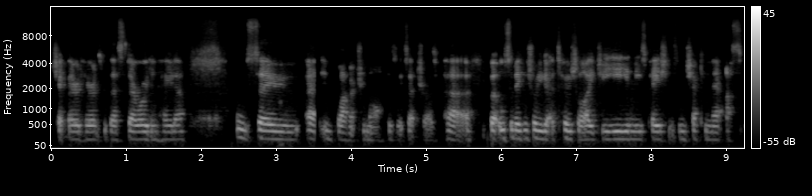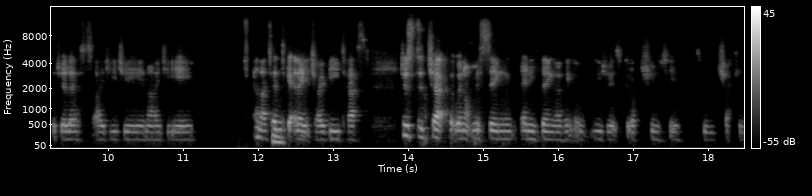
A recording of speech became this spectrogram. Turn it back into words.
check their adherence with their steroid inhaler. Also uh, inflammatory markers, etc., as per, but also making sure you get a total IgE in these patients and checking their aspergillus, IgG, and IgE. And I tend to get an HIV test just to check that we're not missing anything. I think usually it's a good opportunity to check in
